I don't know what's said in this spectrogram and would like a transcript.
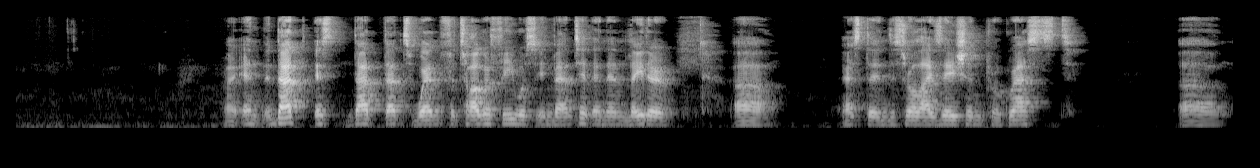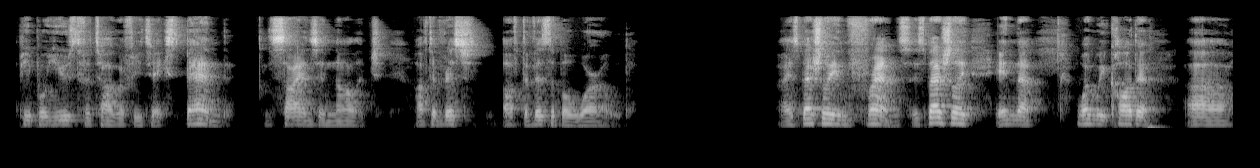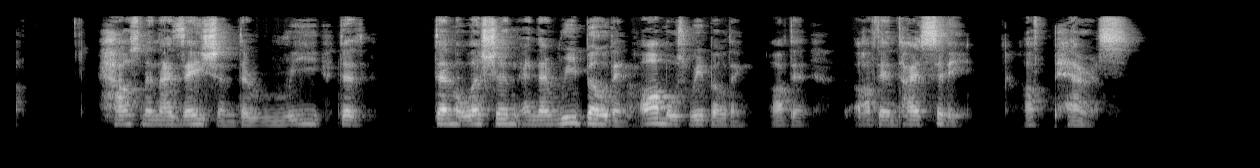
Right, and that is that that's when photography was invented, and then later, uh, as the industrialization progressed, uh, people used photography to expand the science and knowledge of the vis- of the visible world. Especially in France, especially in the, what we call the uh, Haussmannization, the re the demolition and then rebuilding, almost rebuilding of the of the entire city of Paris.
